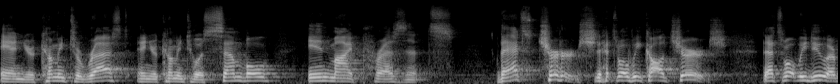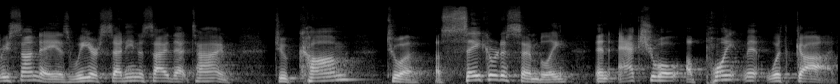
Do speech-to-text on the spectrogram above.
and you're coming to rest and you're coming to assemble in my presence. That's church. That's what we call church. That's what we do every Sunday is we are setting aside that time to come to a, a sacred assembly, an actual appointment with God.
